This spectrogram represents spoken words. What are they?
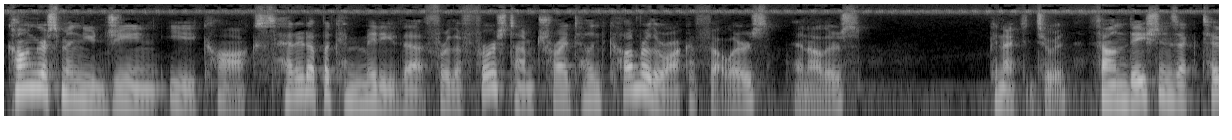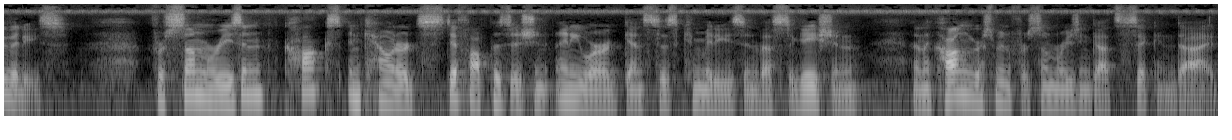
Congressman Eugene E. Cox headed up a committee that, for the first time, tried to uncover the Rockefellers and others connected to it, Foundation's activities. For some reason, Cox encountered stiff opposition anywhere against his committee's investigation, and the congressman, for some reason, got sick and died.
